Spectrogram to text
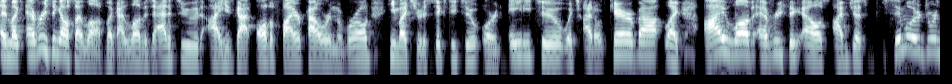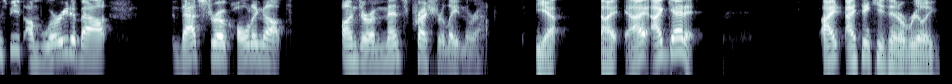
and like everything else I love. Like I love his attitude. I he's got all the firepower in the world. He might shoot a 62 or an 82, which I don't care about. Like I love everything else. I'm just similar to Jordan Spieth. I'm worried about that stroke holding up under immense pressure late in the round. Yeah. I I I get it. I I think he's in a really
